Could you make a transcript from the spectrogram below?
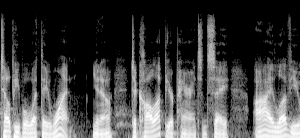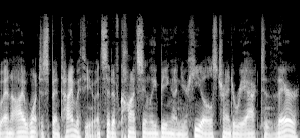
tell people what they want, you know, to call up your parents and say, I love you and I want to spend time with you instead of constantly being on your heels trying to react to their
